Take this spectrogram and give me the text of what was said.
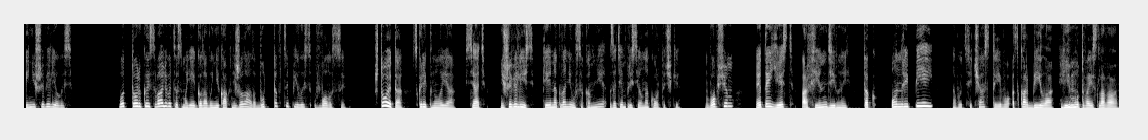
и не шевелилось. Вот только и сваливаться с моей головы никак не желала, будто вцепилась в волосы. «Что это?» — скрикнула я. «Сядь, не шевелись!» Кей наклонился ко мне, затем присел на корточки. «В общем, это и есть Орфин Дивный. Так он репей, а вот сейчас ты его оскорбила, ему твои слова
